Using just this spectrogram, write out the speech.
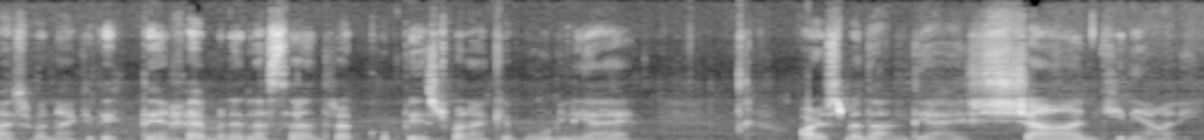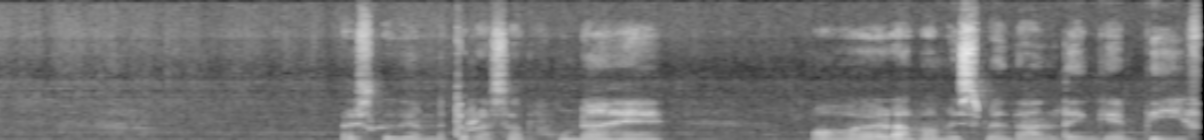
आज बना के देखते हैं। खैर, मैंने लहसुन, अदरक को पेस्ट बना के भून लिया है और इसमें डाल दिया है शान की निहारी। और इसको भी हमने थोड़ा सा भूना है और अब हम इसमें डाल देंगे बीफ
